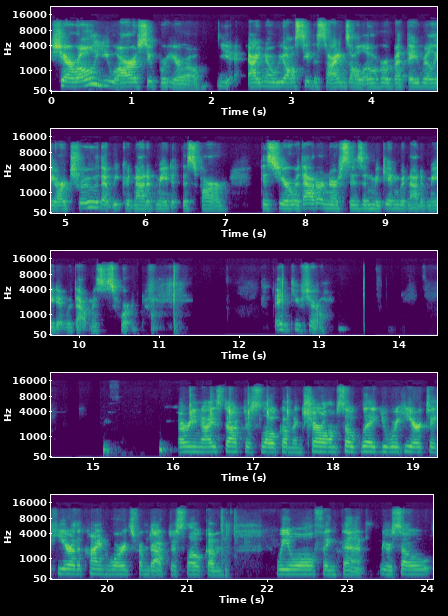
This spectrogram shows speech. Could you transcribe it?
Cheryl, you are a superhero. I know we all see the signs all over, but they really are true that we could not have made it this far this year without our nurses, and McGinn would not have made it without Mrs. Ward. Thank you, Cheryl. Very nice, Dr. Slocum. And Cheryl, I'm so glad you were here to hear the kind words from Dr. Slocum. We all think that you're so,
